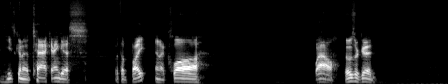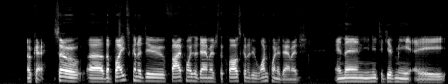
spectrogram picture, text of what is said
and he's going to attack Angus with a bite and a claw. Wow, those are good. Okay. So, uh the bite's going to do 5 points of damage, the claw's going to do 1 point of damage and then you need to give me a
